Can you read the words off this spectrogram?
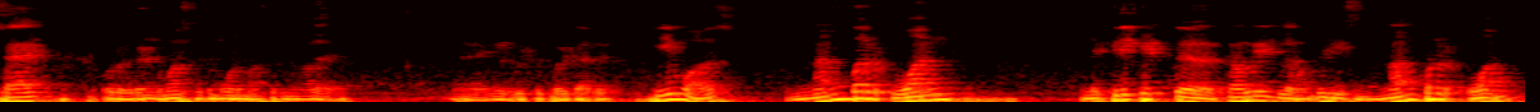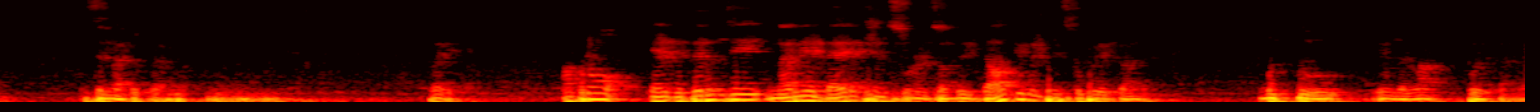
சேட் ஒரு ரெண்டு மாதத்துக்கு மூணு மாதத்துக்கு முன்னால் எங்களை விட்டு போயிட்டாரு. ஹீ வாஸ் நம்பர் ஒன் இந்த கிரிக்கெட் கவரேஜில் வந்து is number one cinematographer right அப்புறம் எனக்கு தெரிஞ்சு நிறைய டைரக்ஷன் ஸ்டூடெண்ட்ஸ் வந்து டாக்குமெண்ட்ரிஸ்க்கு போயிருக்காங்க. முத்து இவங்கெல்லாம் போயிருக்காங்க.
